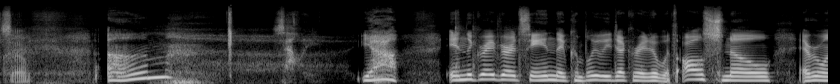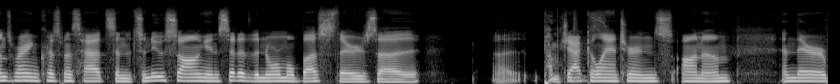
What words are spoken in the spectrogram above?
So Um, Sally, yeah. In the graveyard scene, they've completely decorated with all snow. Everyone's wearing Christmas hats, and it's a new song. Instead of the normal bus, there's uh, pumpkins. jack o' lanterns on them, and they're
